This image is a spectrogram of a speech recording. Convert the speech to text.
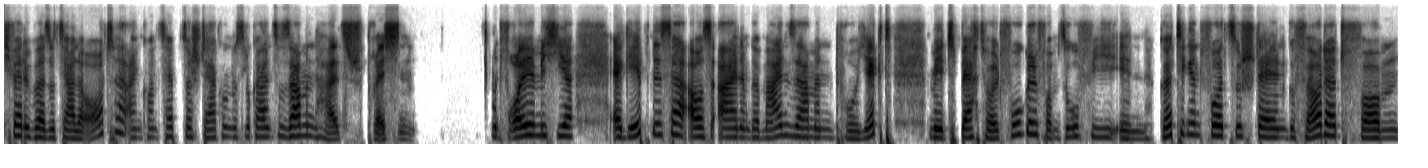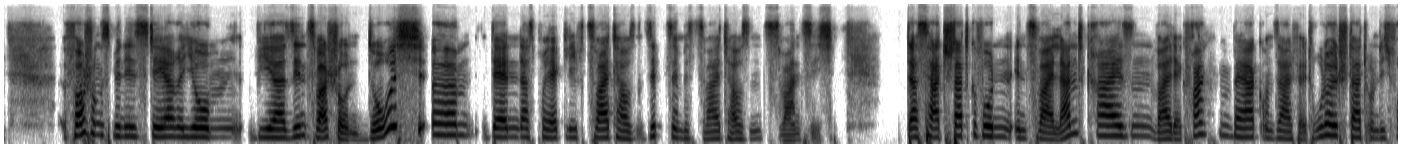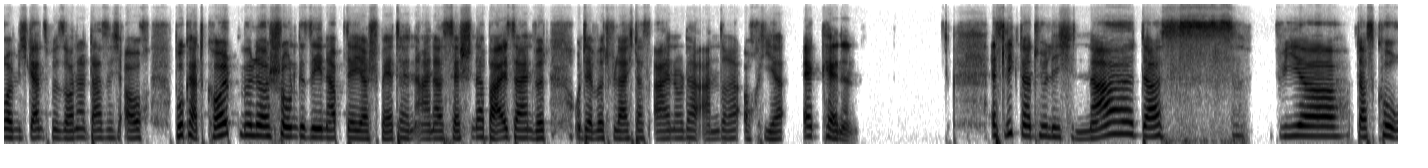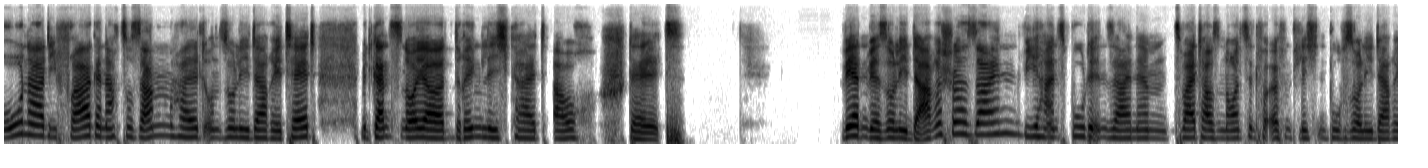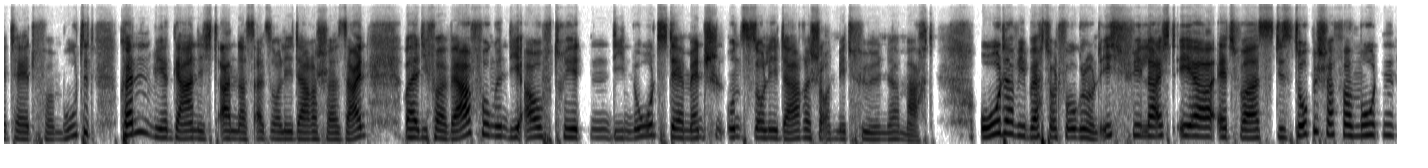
Ich werde über soziale Orte, ein Konzept zur Stärkung des lokalen Zusammenhalts sprechen und freue mich hier, Ergebnisse aus einem gemeinsamen Projekt mit Berthold Vogel vom SOFI in Göttingen vorzustellen, gefördert vom Forschungsministerium. Wir sind zwar schon durch, ähm, denn das Projekt lief 2017 bis 2020. Das hat stattgefunden in zwei Landkreisen, Waldeck-Frankenberg und Saalfeld-Rudolstadt. Und ich freue mich ganz besonders, dass ich auch Burkhard Kolbmüller schon gesehen habe, der ja später in einer Session dabei sein wird. Und der wird vielleicht das eine oder andere auch hier erkennen. Es liegt natürlich nahe, dass wir, dass Corona die Frage nach Zusammenhalt und Solidarität mit ganz neuer Dringlichkeit auch stellt. Werden wir solidarischer sein, wie Heinz Bude in seinem 2019 veröffentlichten Buch Solidarität vermutet? Können wir gar nicht anders als solidarischer sein, weil die Verwerfungen, die auftreten, die Not der Menschen uns solidarischer und mitfühlender macht? Oder wie Bertolt Vogel und ich vielleicht eher etwas dystopischer vermuten,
